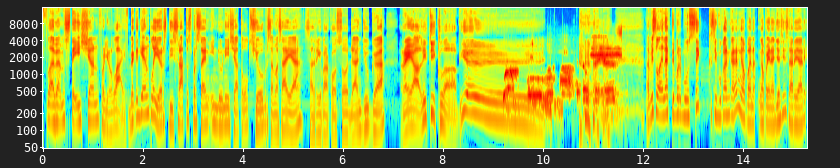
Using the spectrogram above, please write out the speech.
FM Station for your life. Back again players di 100% Indonesia Talk Show bersama saya Satrio Prakoso dan juga Reality Club. Yeay. Tapi selain aktif bermusik, kesibukan kalian ngapain ngapain aja sih sehari-hari?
